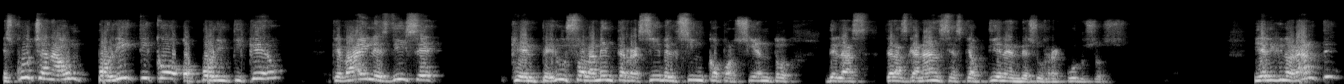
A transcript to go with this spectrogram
escuchan a un político o politiquero que va y les dice que el Perú solamente recibe el 5% de las, de las ganancias que obtienen de sus recursos. Y el ignorante,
